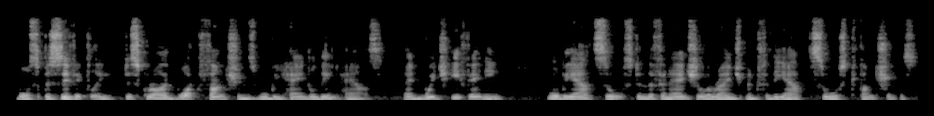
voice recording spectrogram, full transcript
More specifically, describe what functions will be handled in house and which, if any, will be outsourced and the financial arrangement for the outsourced functions.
